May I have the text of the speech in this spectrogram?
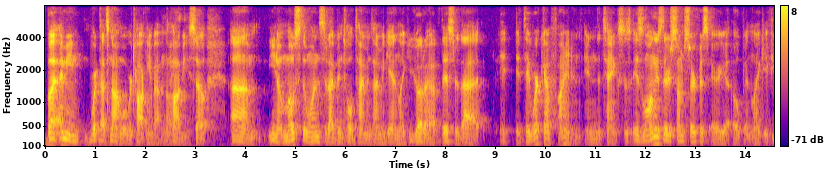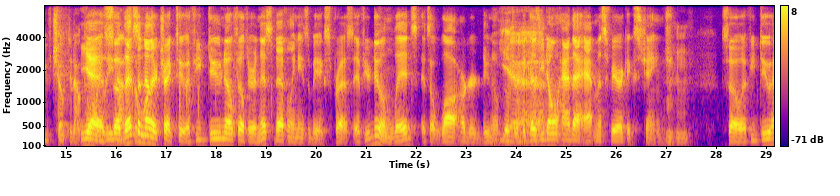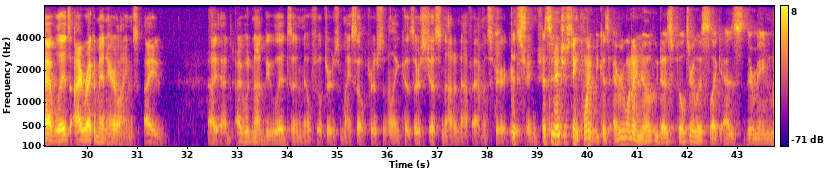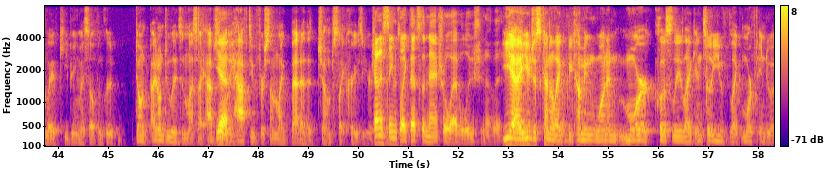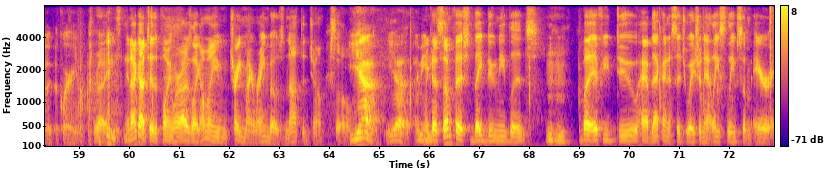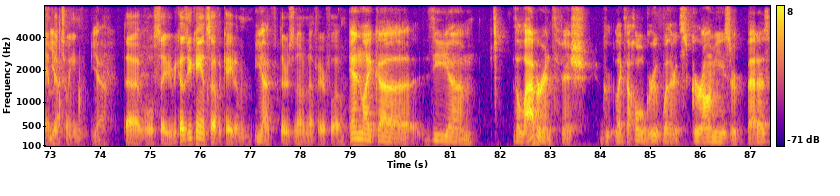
But I mean, we're, that's not what we're talking about in the hobby. So, um, you know, most of the ones that I've been told time and time again, like you got to have this or that, it, it, they work out fine in, in the tanks as, as long as there's some surface area open. Like if you've choked it out Yeah, so that's, the another one. trick too. If you do no filter, and this definitely needs to be expressed. If you're doing lids, it's a lot harder to do no filter because you don't have that atmospheric exchange. Mhm. So if you do have lids, I recommend airlines. I I I- would not do lids and no filters myself personally because there's just not enough atmospheric That's, exchange. that's an interesting point because everyone I know who does filterless like as their main way of keeping myself included don't I don't do lids unless I absolutely have to for some like betta that jumps like crazy or Kind of seems like that's the natural evolution of it. Yeah, you're just kind of like becoming one and more closely like until you've like morphed into an aquarium. Right. and I got to the point where I was like, I'm gonna even train my rainbows not to jump. So yeah, yeah. I mean, because some fish they do need lids. Mm-hmm. But if you do have that kind of situation, at least leave some air in Yeah. between. yeah. That will save you because you can suffocate them. Yeah. If there's not enough airflow. and like uh, the um, the labyrinth fish, gr- like the whole group, whether it's gouramis or bettas,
